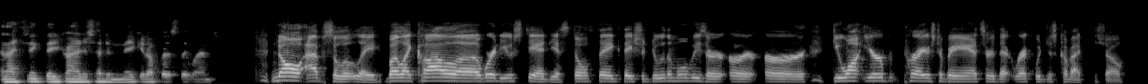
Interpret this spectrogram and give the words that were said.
And I think they kind of just had to make it up as they went. No, absolutely. But like Kyle, uh, where do you stand? Do you still think they should do the movies, or or or do you want your prayers to be answered that Rick would just come back to the show?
